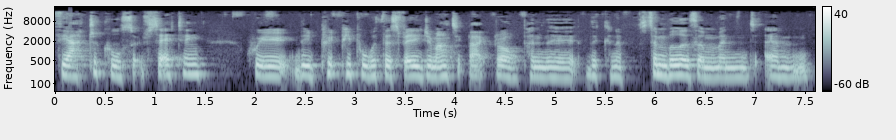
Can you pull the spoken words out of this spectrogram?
theatrical sort of setting where they put people with this very dramatic backdrop and the, the kind of symbolism and um,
